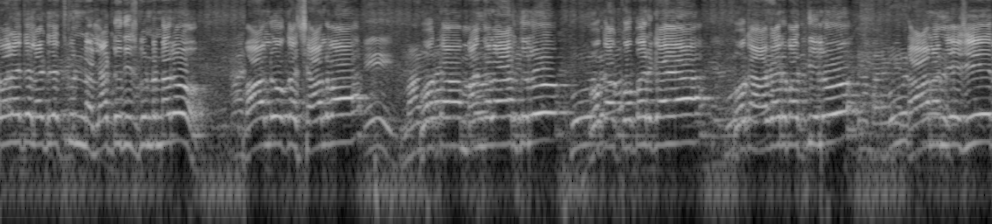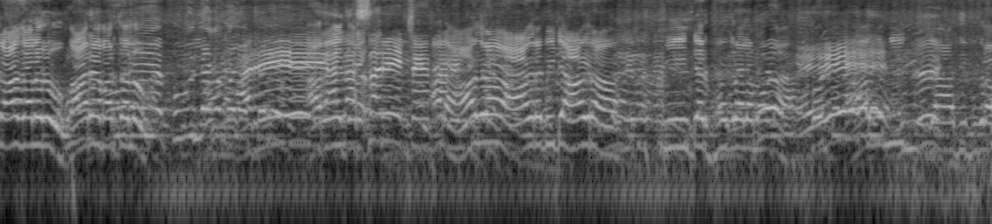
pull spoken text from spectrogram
ఎవరైతే లడ్డు తెచ్చుకుంటున్నారు లడ్డు తీసుకుంటున్నారో వాళ్ళు ఒక శాల్వా ఒక మంగళారతులు ఒక కొబ్బరికాయ ఒక అగరబత్తీలు దానం చేసి రాగలరు భార్య భర్తలు. ఆగ్రా ఆగ్రా బిడ్డ ఆగ్రా. నీ ఇంటర్ పూకురాల మూడ పూకురా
